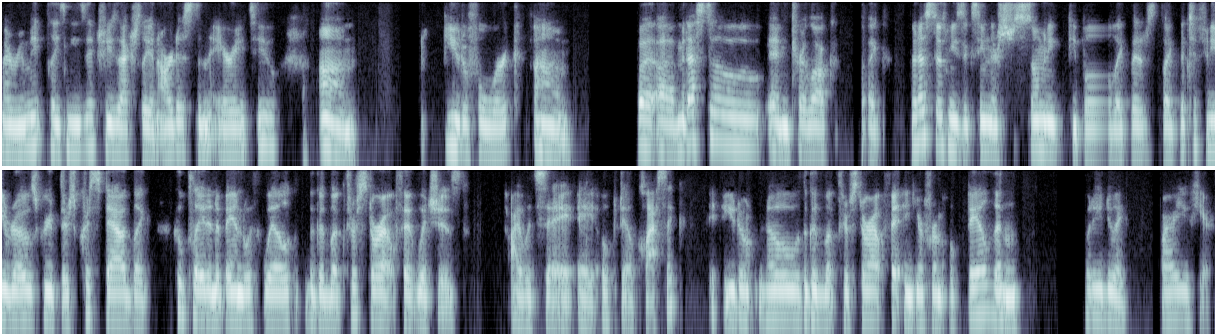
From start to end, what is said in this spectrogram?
My roommate plays music. She's actually an artist in the area too. Um, beautiful work. Um, but uh, Modesto and Turlock, like Modesto's music scene, there's just so many people. Like there's like the Tiffany Rose group. There's Chris Dowd, like who played in a band with Will, the Good Luck Thrift Store outfit, which is, I would say, a Oakdale classic. If you don't know the Good Luck Thrift Store outfit and you're from Oakdale, then what are you doing? Why are you here?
